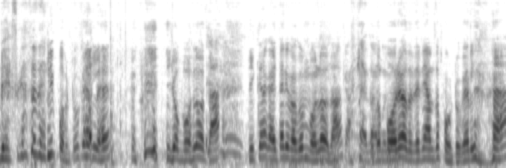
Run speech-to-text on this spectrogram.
बेस कसं त्यांनी फोटो करलाय यो बोलो होता. तिकडे काहीतरी बघून बोलो होता. तो पोरे होता त्यांनी आमचा फोटो करला ना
